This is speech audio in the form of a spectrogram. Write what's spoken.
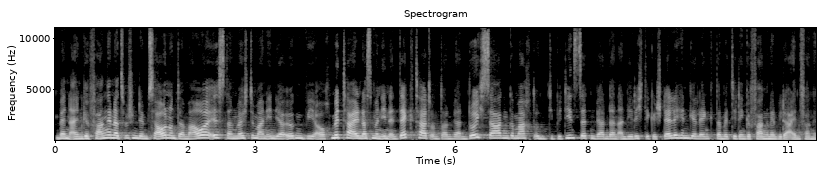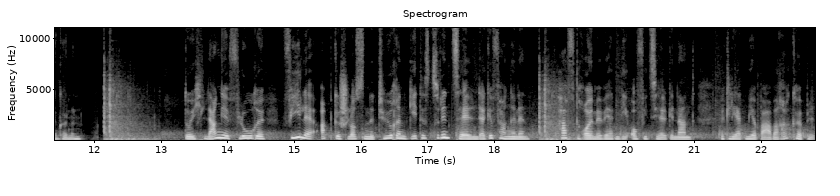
Wenn ein Gefangener zwischen dem Zaun und der Mauer ist, dann möchte man ihn ja irgendwie auch mitteilen, dass man ihn entdeckt hat. Und dann werden Durchsagen gemacht und die Bediensteten werden dann an die richtige Stelle hingelenkt, damit sie den Gefangenen wieder einfangen können. Durch lange Flure, viele abgeschlossene Türen geht es zu den Zellen der Gefangenen. Hafträume werden die offiziell genannt, erklärt mir Barbara Köppel.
